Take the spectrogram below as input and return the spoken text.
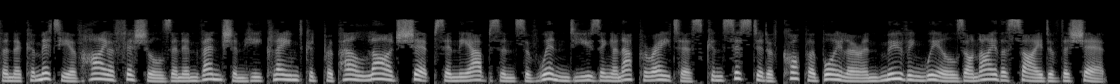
and a committee of high officials an invention he claimed could propel large ships in the absence of wind using an apparatus consisted of copper boiler and moving wheels on either side of the ship.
